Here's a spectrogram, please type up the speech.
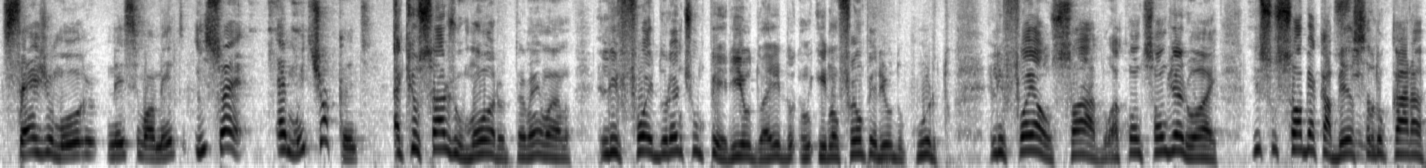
Sérgio Moro nesse momento. Isso é, é muito chocante. É que o Sérgio Moro também, mano, ele foi durante um período aí, e não foi um período curto, ele foi alçado à condição de herói. Isso sobe a cabeça Símbolo. do cara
